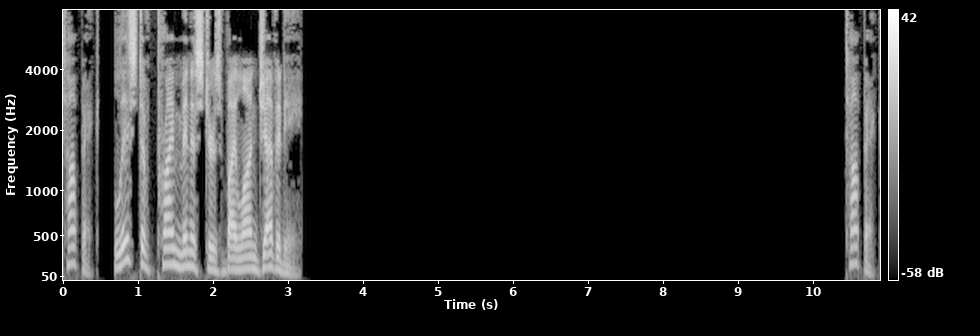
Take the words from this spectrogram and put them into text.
Topic: List of prime ministers by longevity. Topic:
